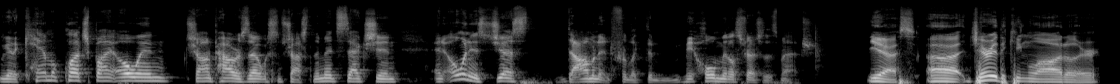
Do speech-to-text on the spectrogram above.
We get a camel clutch by Owen. Sean powers out with some shots in the midsection. And Owen is just dominant for like the whole middle stretch of this match. Yes. Uh Jerry the King Lawler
